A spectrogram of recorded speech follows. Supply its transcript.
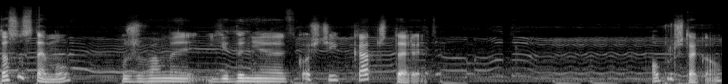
do systemu używamy jedynie kości K4. Oprócz tego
